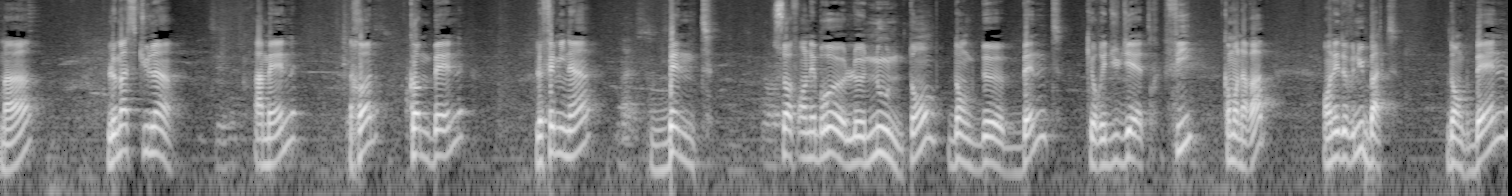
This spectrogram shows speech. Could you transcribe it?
Ma? Le masculin, Amen, comme Ben, le féminin, Bent. Sauf en hébreu, le Nun tombe, donc de Bent, qui aurait dû être fille, comme en arabe, on est devenu Bat. Donc Ben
